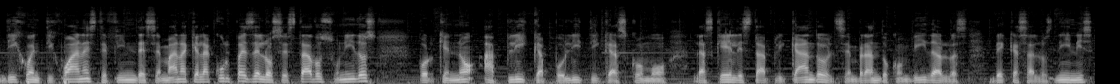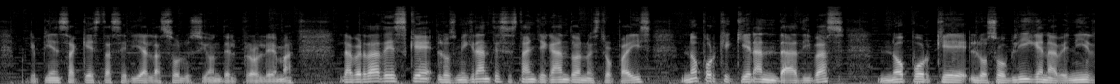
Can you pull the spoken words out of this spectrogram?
dijo en Tijuana este fin de semana que la culpa es de los Estados Unidos porque no aplica políticas como las que él está aplicando, el sembrando con vida las becas a los ninis, porque piensa que esta sería la solución del problema. La verdad es que los migrantes están llegando a nuestro país no porque quieran dádivas, no porque los obliguen a venir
